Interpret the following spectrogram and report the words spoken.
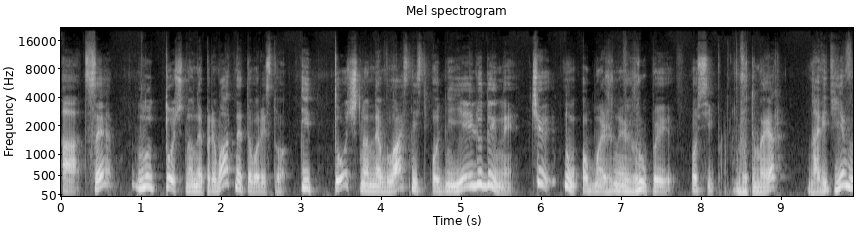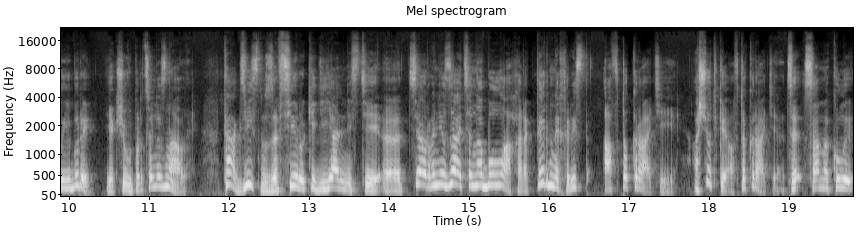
А це ну точно не приватне товариство і точно не власність однієї людини чи ну, обмеженої групи осіб. В УТМР навіть є вибори, якщо ви про це не знали. Так, звісно, за всі роки діяльності е, ця організація набула характерних рис автократії. А що таке автократія? Це саме коли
